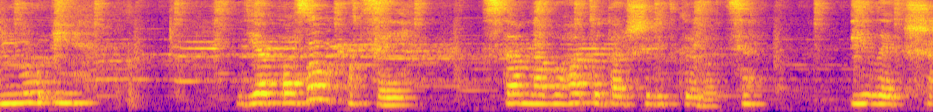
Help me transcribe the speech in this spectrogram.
Ну і діапазон оцей став набагато далі відкриватися і легше.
